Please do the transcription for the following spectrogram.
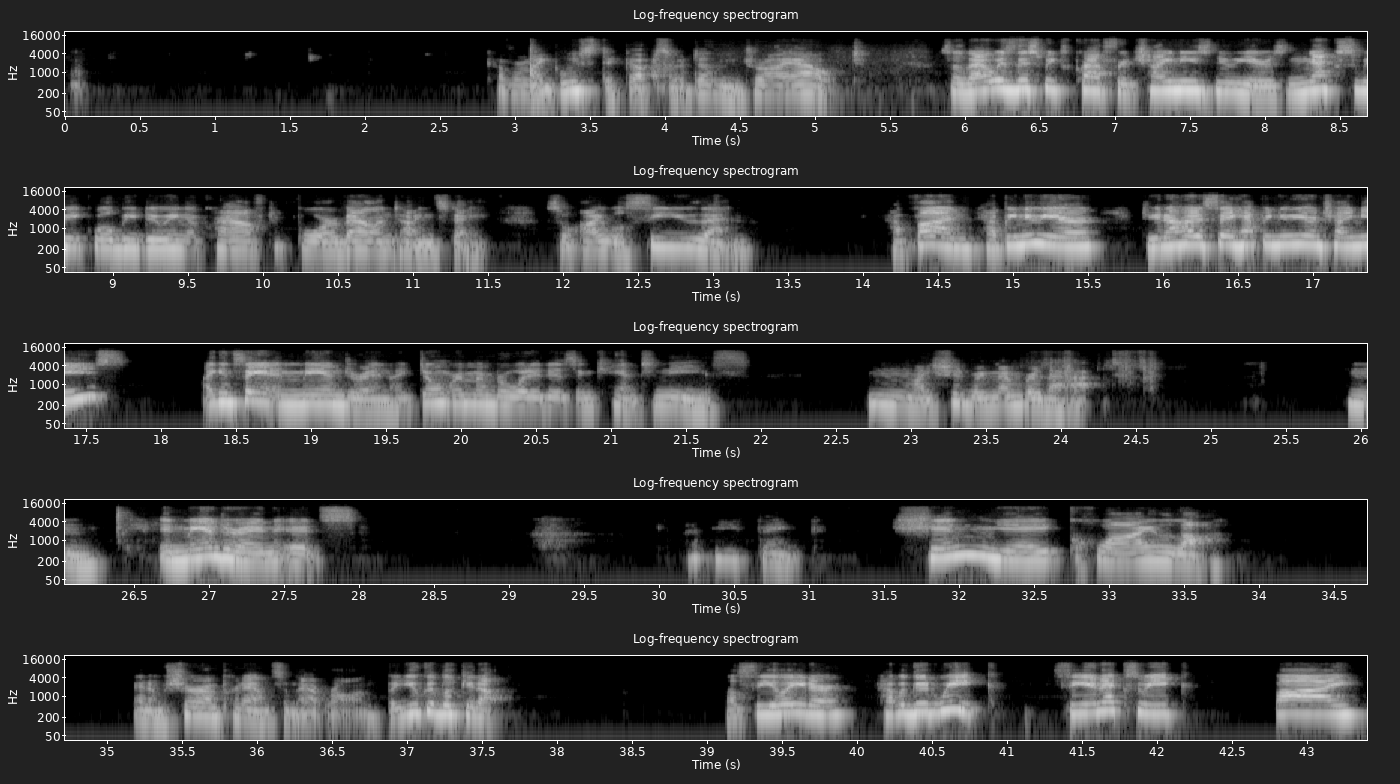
Cover my glue stick up so it doesn't dry out. So that was this week's craft for Chinese New Year's. Next week, we'll be doing a craft for Valentine's Day. So I will see you then. Have fun. Happy New Year. Do you know how to say Happy New Year in Chinese? I can say it in Mandarin. I don't remember what it is in Cantonese. Hmm, I should remember that. Hmm. In Mandarin, it's, let me think, Xin Ye Kuai La. And I'm sure I'm pronouncing that wrong, but you could look it up. I'll see you later. Have a good week. See you next week. Bye.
